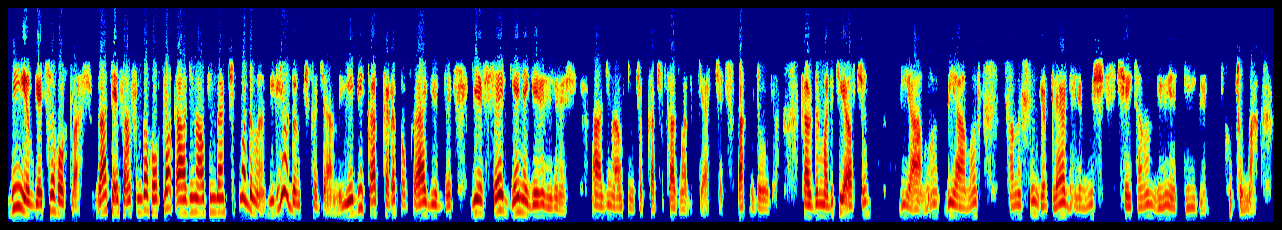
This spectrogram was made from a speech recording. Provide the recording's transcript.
Bir yıl geçse hortlar. Zaten esasında hortlak ağacın altından çıkmadı mı? Biliyordum çıkacağını. Yedi kat kara toprağa girdi. Girse gene geri dizilir. Ağacın altını çok kaç, kazmadık gerçi. Bak bu doğru. Kazdırmadı ki Yalçın. Bir yağmur, bir yağmur. Sanırsın gökler delinmiş şeytanın düğün ettiği gün. Kurtulmak.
